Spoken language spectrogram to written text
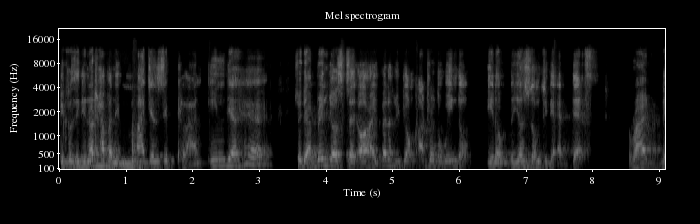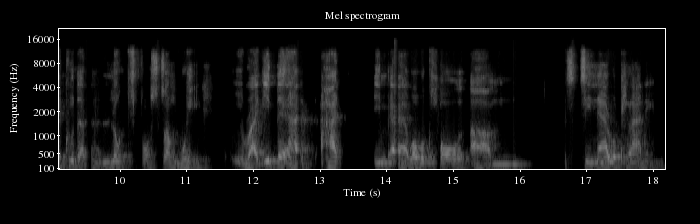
Because they did not have an emergency plan in their head. So their brain just said, all right, better to jump out through the window. You know, they just jumped to their death, right? They could have looked for some way, right? If they had had uh, what we call um, scenario planning,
